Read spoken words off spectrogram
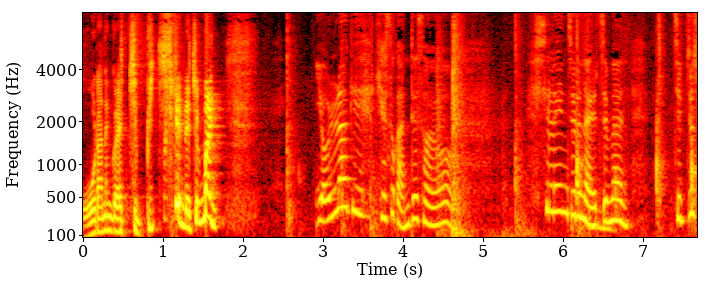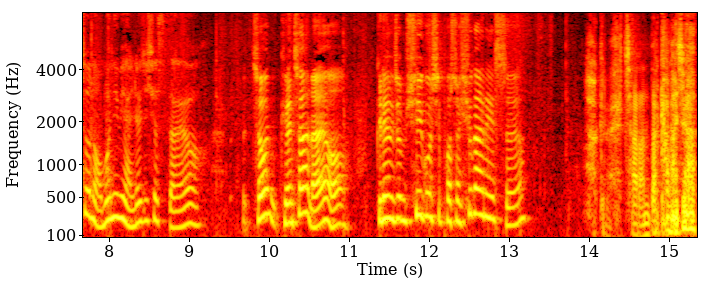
뭐라는 거야? 쟤 미치겠네, 정말. 연락이 계속 안 돼서요. 실례인 줄은 알지만 집 주소는 어머님이 알려주셨어요. 전 괜찮아요. 그냥 좀 쉬고 싶어서 휴가 냈어요. 아, 그래. 잘한다, 강아지야.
